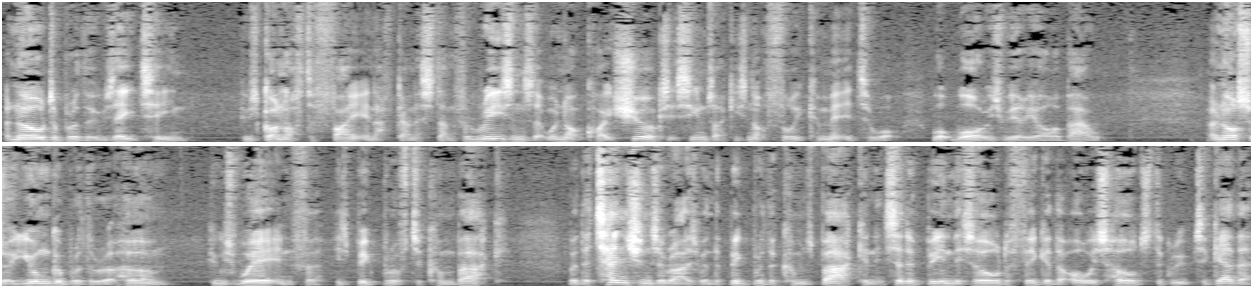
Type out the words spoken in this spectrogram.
an older brother who's 18 who's gone off to fight in Afghanistan for reasons that we're not quite sure because it seems like he's not fully committed to what, what war is really all about. And also a younger brother at home who's waiting for his big brother to come back but the tensions arise when the big brother comes back, and instead of being this older figure that always holds the group together,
